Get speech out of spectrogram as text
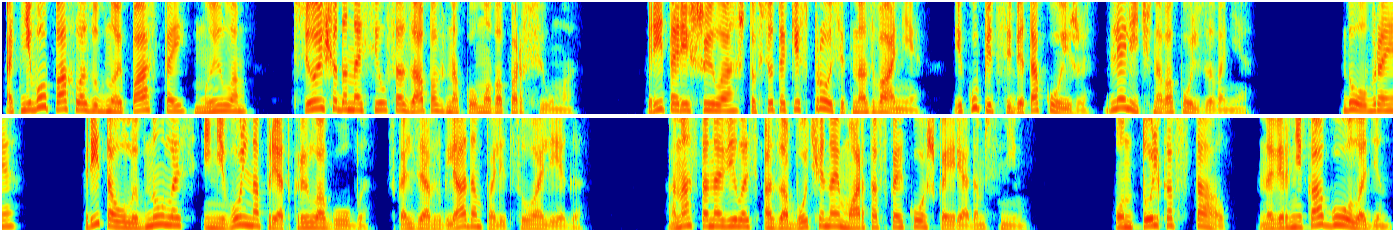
От него пахло зубной пастой, мылом, все еще доносился запах знакомого парфюма. Рита решила, что все-таки спросит название и купит себе такой же для личного пользования. «Доброе». Рита улыбнулась и невольно приоткрыла губы, скользя взглядом по лицу Олега. Она становилась озабоченной мартовской кошкой рядом с ним. Он только встал, наверняка голоден,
